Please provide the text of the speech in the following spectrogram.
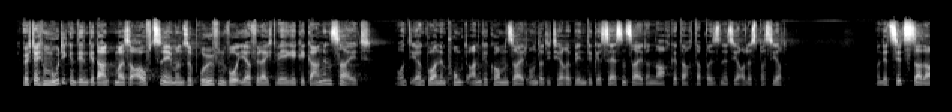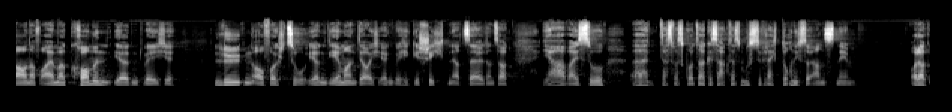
Ich möchte euch ermutigen, den Gedanken mal so aufzunehmen und zu prüfen, wo ihr vielleicht Wege gegangen seid und irgendwo an einem Punkt angekommen seid, unter die Terebinte gesessen seid und nachgedacht habt, was ist denn jetzt hier alles passiert? Und jetzt sitzt er da und auf einmal kommen irgendwelche Lügen auf euch zu. Irgendjemand, der euch irgendwelche Geschichten erzählt und sagt, ja, weißt du, äh, das, was Gott da gesagt hat, musst du vielleicht doch nicht so ernst nehmen. Oder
